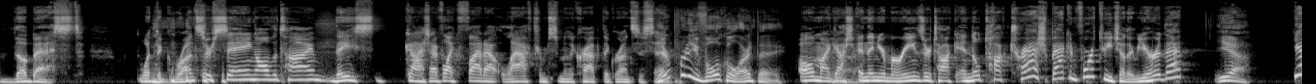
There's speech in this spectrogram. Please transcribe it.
the best. What the grunts are saying all the time, they, gosh, I've like flat out laughed from some of the crap the grunts have said. They're pretty vocal, aren't they? oh my gosh! And then your marines are talking, and they'll talk trash back and forth to each other. Have you heard that? Yeah. Yeah,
